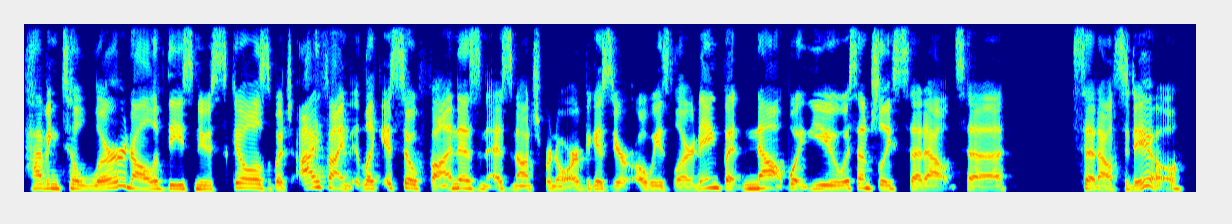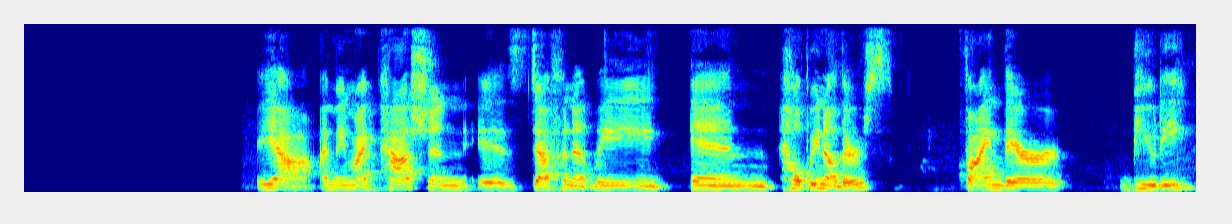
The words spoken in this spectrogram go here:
having to learn all of these new skills, which I find like it's so fun as an, as an entrepreneur because you're always learning, but not what you essentially set out to set out to do yeah, I mean, my passion is definitely in helping others find their beauty,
